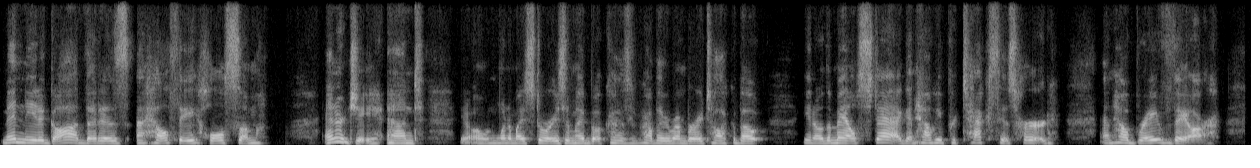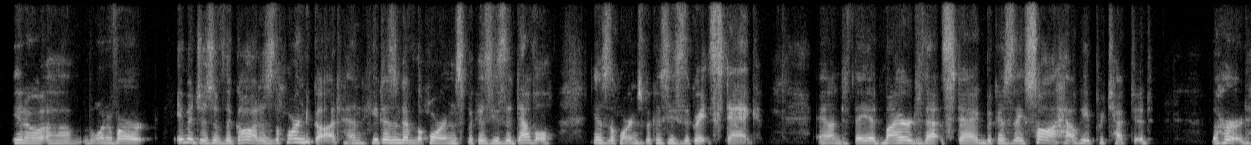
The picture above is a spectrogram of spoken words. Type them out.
Men need a god that is a healthy, wholesome energy. And, you know, in one of my stories in my book, as you probably remember, I talk about, you know, the male stag and how he protects his herd and how brave they are you know, uh, one of our images of the god is the horned god. And he doesn't have the horns because he's the devil, he has the horns because he's the great stag. And they admired that stag because they saw how he protected the herd.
